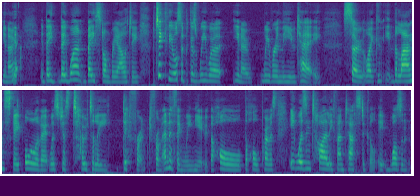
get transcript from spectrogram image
You know, Yeah. they they weren't based on reality, particularly also because we were, you know, we were in the UK, so like the landscape, all of it was just totally different from anything we knew. The whole the whole premise, it was entirely fantastical. It wasn't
